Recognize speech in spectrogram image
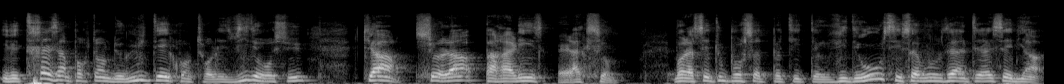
Il est très important de lutter contre les idées reçues car cela paralyse l'action. Voilà, c'est tout pour cette petite vidéo. Si ça vous a intéressé, eh bien,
